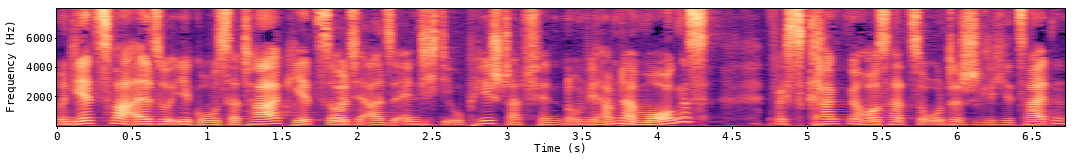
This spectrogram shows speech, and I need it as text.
Und jetzt war also ihr großer Tag. Jetzt sollte also endlich die OP stattfinden. Und wir haben da morgens, das Krankenhaus hat so unterschiedliche Zeiten.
